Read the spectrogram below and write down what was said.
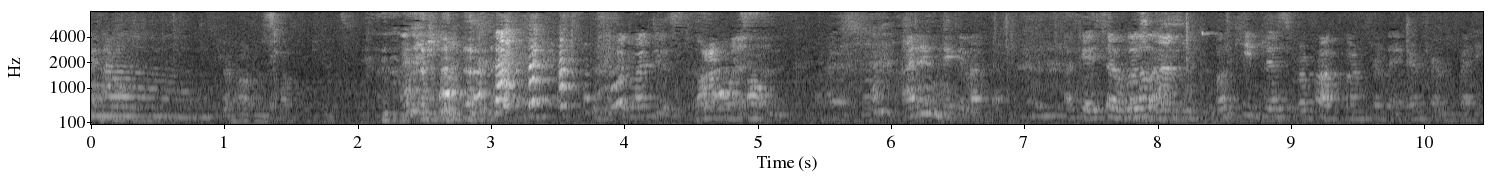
And um, Go home and slap the kids. I might do slap it. I didn't think about that. Okay, so we'll um, we'll keep this for popcorn for later for everybody.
